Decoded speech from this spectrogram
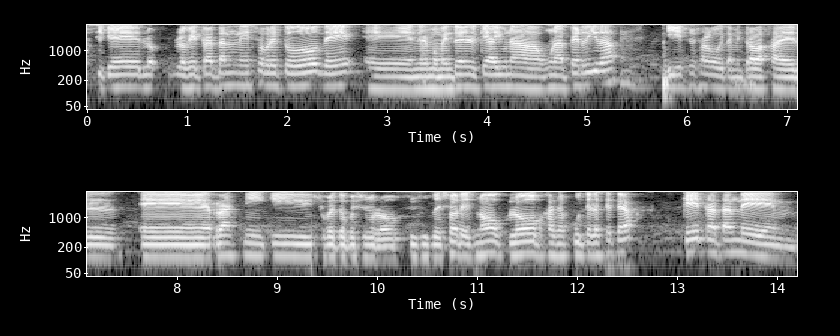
sí que lo, lo que tratan es sobre todo de eh, en el momento en el que hay una, una pérdida, y eso es algo que también trabaja el eh, Ragnick y sobre todo pues eso, los, sus sucesores, ¿no? Klopp, Hasenhutel, etcétera, que tratan de,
